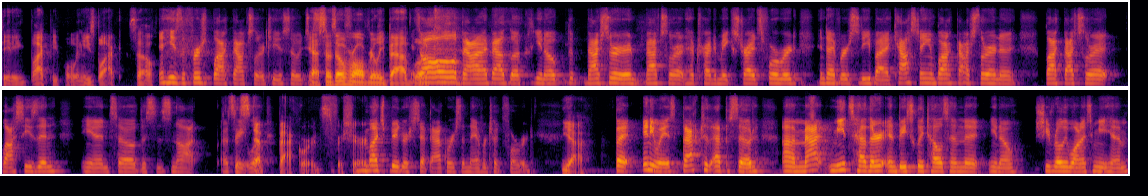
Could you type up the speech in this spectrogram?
dating black people when he's black. So And he's the first black bachelor too, so it's yeah, so it's overall really bad it's look. all a bad bad look. You know, the Bachelor and Bachelorette have tried to make strides forward in diversity by casting a black bachelor and a black bachelorette last season, and so this is not it's a step look. backwards for sure. Much bigger step backwards than they ever took forward. yeah. But anyways, back to the episode. Um, Matt meets Heather and basically tells him that you know she really wanted to meet him,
